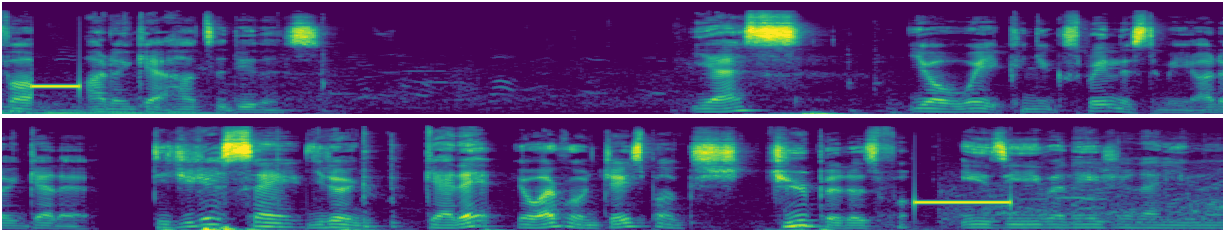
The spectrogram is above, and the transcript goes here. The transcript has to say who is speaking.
Speaker 1: Fuck, I don't get how to do this. Yes? Yo, wait, can you explain this to me? I don't get it. Did you just say you don't get it? Yo, everyone, J-Spark's stupid as fuck. Is he even Asian anymore?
